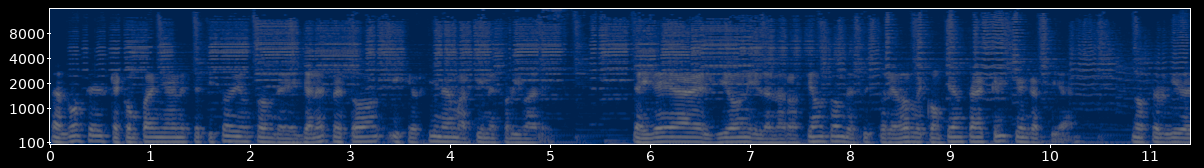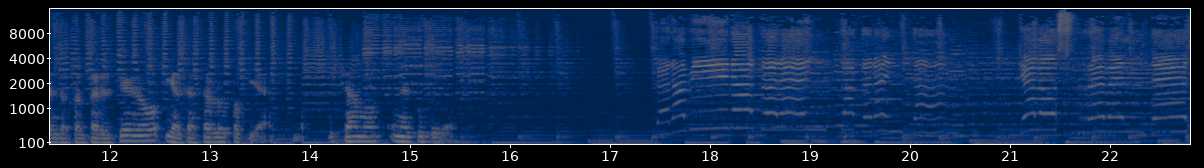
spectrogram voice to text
Las voces que acompañan este episodio son de Janet Bertón y Georgina Martínez Olivares. La idea, el guion y la narración son de su historiador de confianza, Cristian García. No se olviden de saltar el cielo y alcanzar la utopía. Nos escuchamos en el futuro. Carabina 30, 30, que los rebeldes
